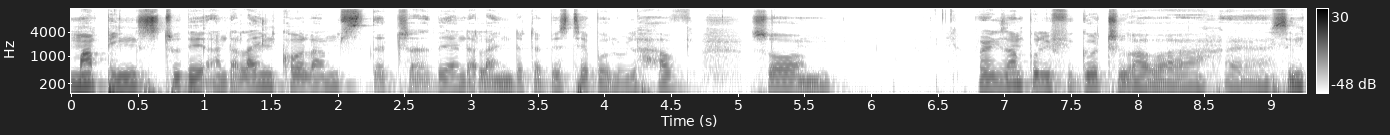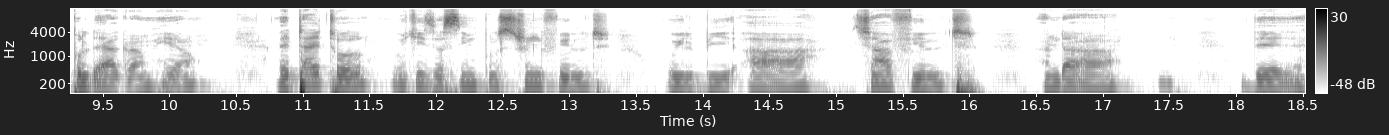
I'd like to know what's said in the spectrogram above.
mappings to the underlying columns that uh, the underlying database table will have. So um, for example if we go to our uh, simple diagram here the title which is a simple string field will be a char field and the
